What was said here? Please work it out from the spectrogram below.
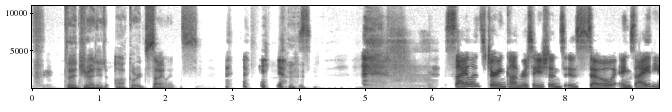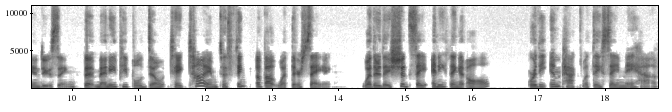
The dreaded awkward silence. yes. Silence during conversations is so anxiety inducing that many people don't take time to think about what they're saying, whether they should say anything at all, or the impact what they say may have.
